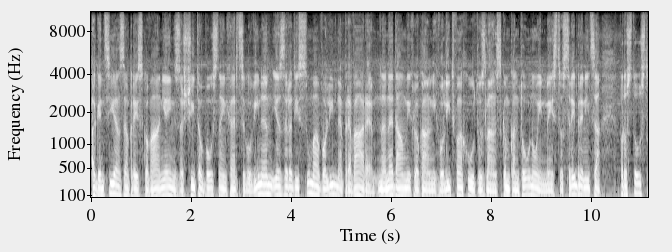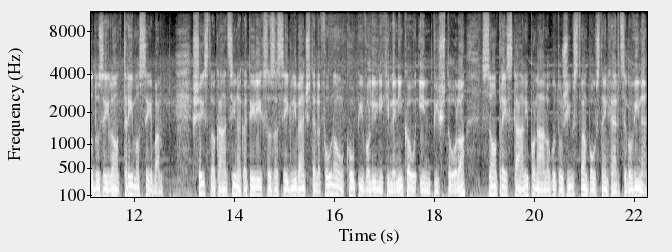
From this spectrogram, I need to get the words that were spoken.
Agencija za preiskovanje in zaščito Bosne in Hercegovine je zaradi suma volilne prevare na nedavnih lokalnih volitvah v Tuzlanskem kantonu in mestu Srebrenica prostost oduzelo trem osebam. Šest lokacij, na katerih so zasegli več telefonov, kopij volilnih imenikov in pištolo, so preiskali po nalogu toživstva Bosne in Hercegovine.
